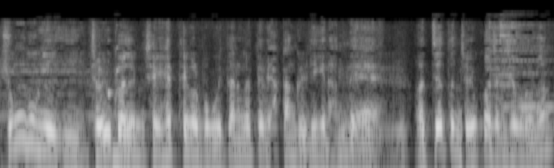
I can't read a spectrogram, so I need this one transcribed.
중국이 이 저유가 정책 혜택을 보고 있다는 것 때문에 약간 걸리긴 한데 어쨌든 저유가 정책으로는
